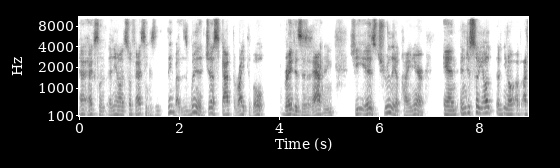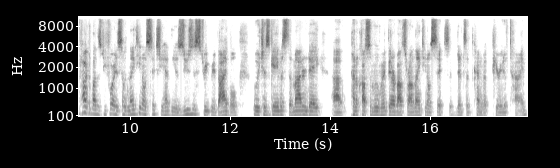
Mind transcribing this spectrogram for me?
yeah, excellent. And you know, it's so fascinating because think about this: women just got the right to vote right as this is happening. She is truly a pioneer. And, and just so you all, you know, I've talked about this before. So in 1906, you had the Azusa Street Revival, which has gave us the modern day uh, Pentecostal movement thereabouts around 1906. It's a kind of a period of time.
